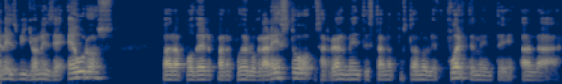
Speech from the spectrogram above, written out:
3 billones de euros para poder, para poder lograr esto. O sea, realmente están apostándole fuertemente a la,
